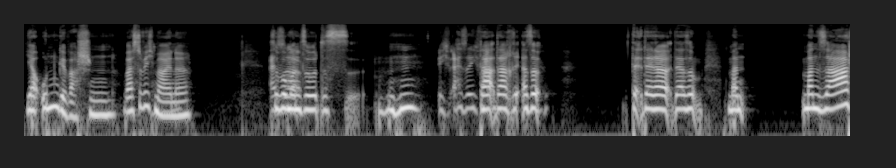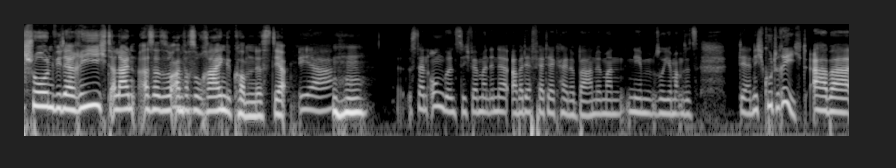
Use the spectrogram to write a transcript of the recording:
ja, ungewaschen. Weißt du, wie ich meine? So, wo Also- man so das, mhm. Ich, also ich da, da, also, der, der, der so, man, man sah schon, wie der riecht, allein, als er so einfach so reingekommen ist, ja. ja, Mhm. ist dann ungünstig, wenn man in der, aber der fährt ja keine Bahn, wenn man neben so jemandem sitzt, der nicht gut riecht. Aber,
